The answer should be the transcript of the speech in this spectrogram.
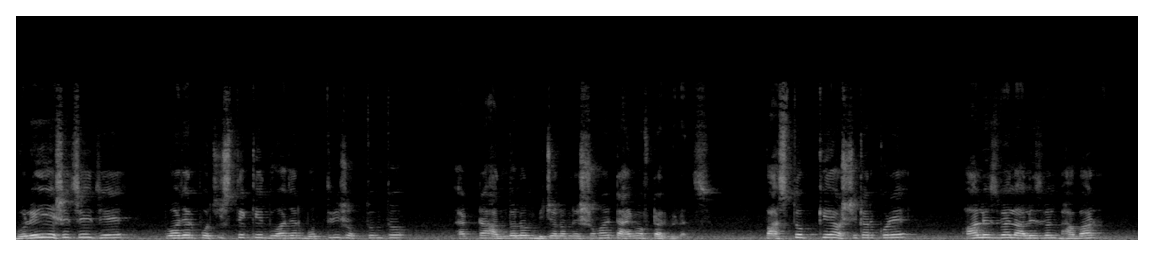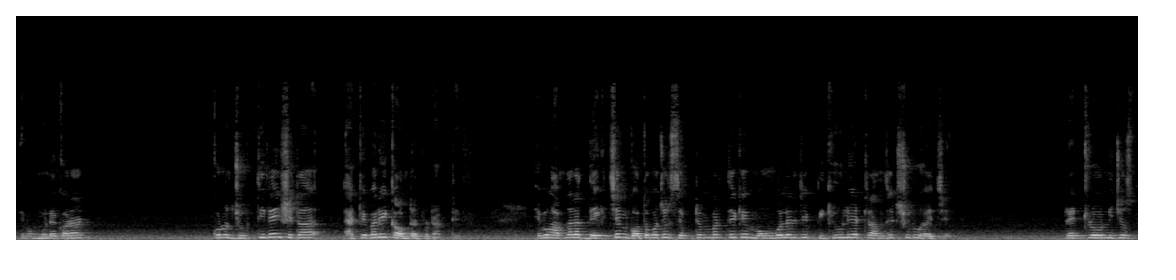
বলেই এসেছে যে দু হাজার পঁচিশ থেকে দু হাজার বত্রিশ অত্যন্ত একটা আন্দোলন বিচলনের সময় টাইম অফ টার্বুলেন্স বাস্তবকে অস্বীকার করে all is well all is well ভাবার এবং মনে করার কোনো যুক্তি নেই, সেটা একেবারেই কাউন্টার প্রোডাক্টিভ এবং আপনারা দেখছেন গত বছর সেপ্টেম্বর থেকে মঙ্গলের যে পিকিউলিয়ার ট্রানজিট শুরু হয়েছে রেট্রো নিচস্থ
